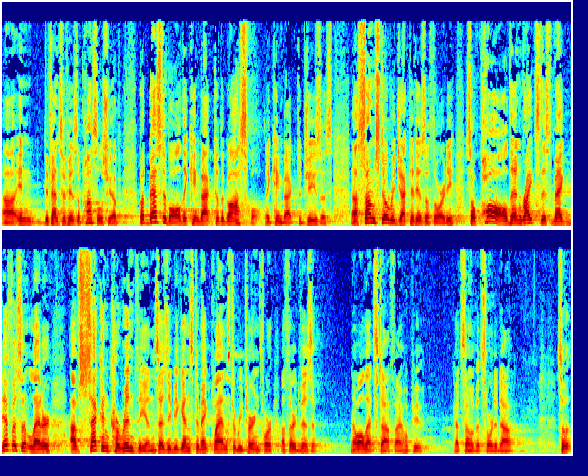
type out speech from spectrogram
uh, in defense of his apostleship. But best of all, they came back to the gospel. They came back to Jesus. Uh, some still rejected his authority. So Paul then writes this magnificent letter of Second Corinthians as he begins to make plans to return for a third visit. Now, all that stuff, I hope you got some of it sorted out. So,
